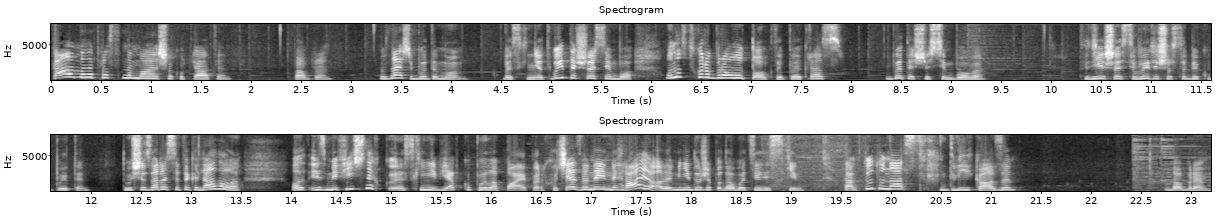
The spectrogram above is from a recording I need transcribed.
Та, в мене просто немає що купляти. Добре. Ну, знаєш, будемо без кіні. От вийде щось імбо. У нас скоро брало ток, типу, якраз вийде щось імбове. Тоді щось вирішу собі купити. Тому що зараз я так глянула. От із міфічних е, скінів я б купила Пайпер. Хоча я за неї не граю, але мені дуже подобається цей скін. Так, тут у нас дві кази. Добре.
